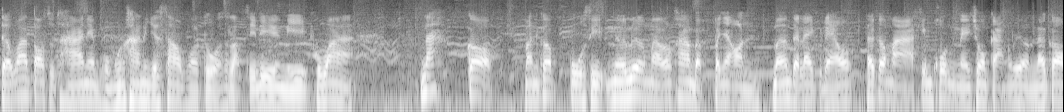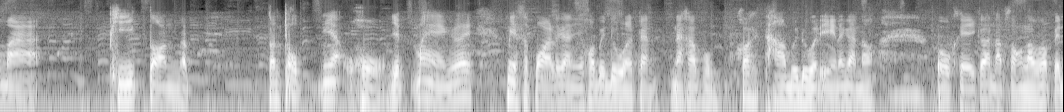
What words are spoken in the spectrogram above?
แต่ว่าตอนสุดท้ายเนี่ยผมค่อนข้างที่จะเศร้าพอตัวสำหรับซีรีส์เรื่องนี้ เพราะว่านะก็มันก็ปูซีเนื้อเรื่องมาค่อนข้างแบบปัญญาอ่อนมาตั้งแต่แรกอยู่แล้ว แล้วก็มาเข้มข้นในช่วงกลางเรื่องแล้วก็มา พีคตอนแบบตอนจบเนี่ยโอ้โหเย็ดแม่งเลยไม่สปอยแล้วกันอย่าเข้าไปดูแลกันนะครับผมก็ตามไปดูกันเองแล้วกันเนาะโอเคก็อันดับ 2 เราก็เป็น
